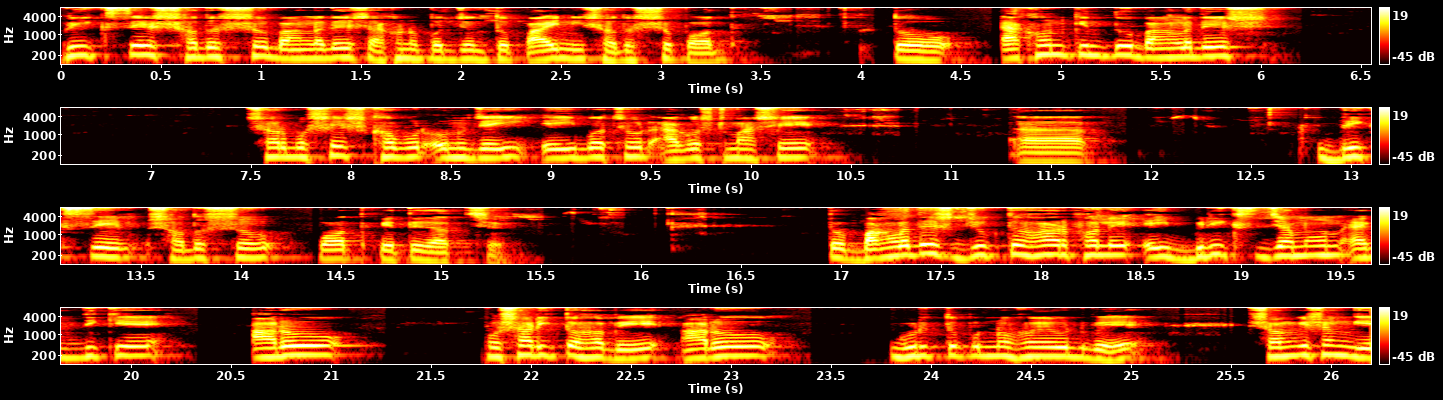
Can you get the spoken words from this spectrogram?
ব্রিক্সের সদস্য বাংলাদেশ এখনও পর্যন্ত পায়নি সদস্য পদ। তো এখন কিন্তু বাংলাদেশ সর্বশেষ খবর অনুযায়ী এই বছর আগস্ট মাসে ব্রিক্সের সদস্য পদ পেতে যাচ্ছে। তো বাংলাদেশ যুক্ত হওয়ার ফলে এই ব্রিক্স যেমন একদিকে আরও প্রসারিত হবে, আরও গুরুত্বপূর্ণ হয়ে উঠবে, সঙ্গে সঙ্গে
